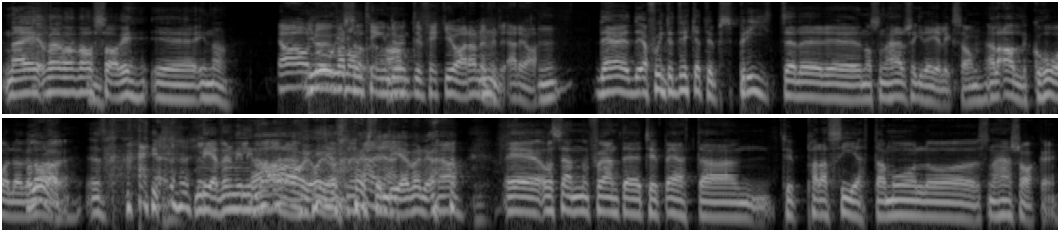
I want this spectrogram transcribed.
Nej, vad, vad, vad sa vi eh, innan? Ja, och Jo, nu var just det. någonting Ja. du inte fick göra nu. för- Eller ja. Det, det, jag får inte dricka typ sprit eller eh, någon sån här så grejer liksom. Eller alkohol överlag. Nej, Levern vill inte ha Ja, det. oj, oj, Just oj. Värsta levern ja. Ja. Eh, och sen får jag inte typ äta mm, typ paracetamol och såna här saker.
